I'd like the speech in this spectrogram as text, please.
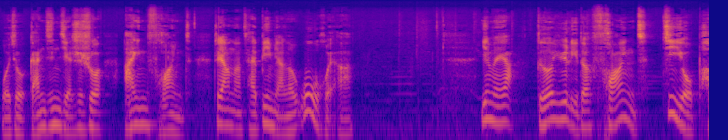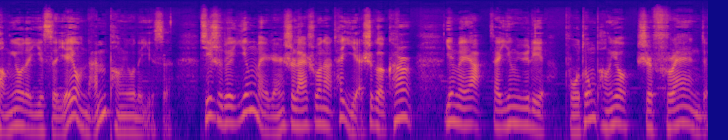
我就赶紧解释说 ein Freund，这样呢才避免了误会啊。因为啊，德语里的 Freund 既有朋友的意思，也有男朋友的意思。即使对英美人士来说呢，它也是个坑。因为啊，在英语里，普通朋友是 friend，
